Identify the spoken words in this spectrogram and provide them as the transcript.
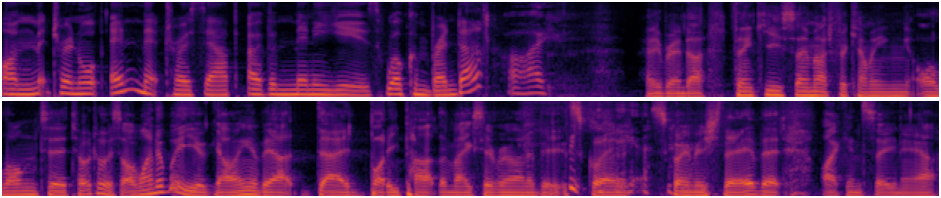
on Metro North and Metro South over many years. Welcome, Brenda. Hi. Hey, Brenda. Thank you so much for coming along to talk to us. I wonder where you're going about uh, body part that makes everyone a bit yeah. squeamish there, but I can see now.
